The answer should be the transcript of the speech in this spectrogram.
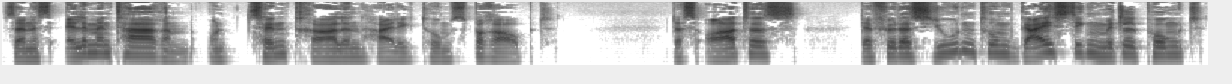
seines elementaren und zentralen Heiligtums beraubt, des Ortes, der für das Judentum geistigen Mittelpunkt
